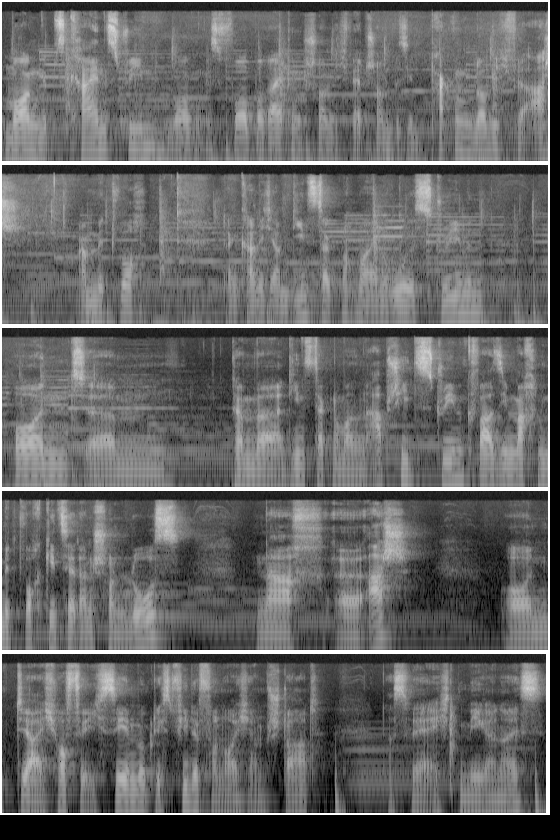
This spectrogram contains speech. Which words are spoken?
morgen gibt es keinen Stream. Morgen ist Vorbereitung schon. Ich werde schon ein bisschen packen, glaube ich, für Asch am Mittwoch. Dann kann ich am Dienstag nochmal in Ruhe streamen und ähm, können wir Dienstag nochmal so einen Abschiedsstream quasi machen. Mittwoch geht es ja dann schon los nach äh, Asch. Und ja, ich hoffe, ich sehe möglichst viele von euch am Start. Das wäre echt mega nice.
